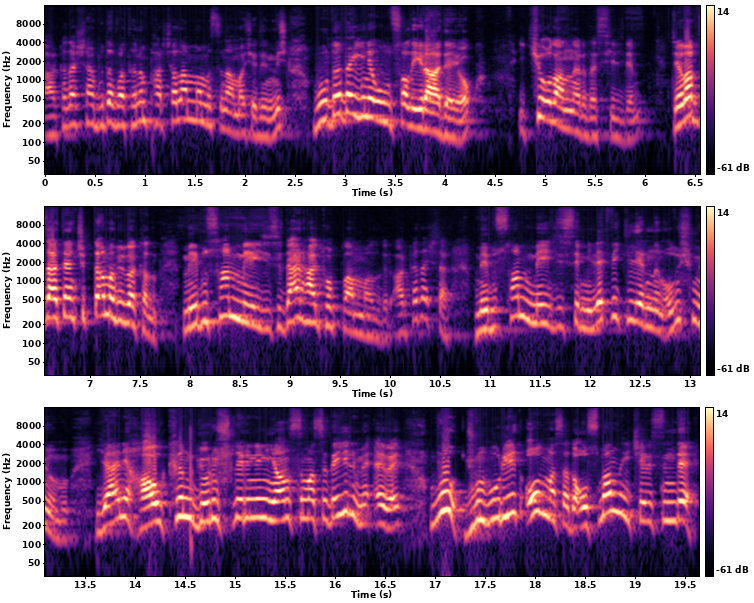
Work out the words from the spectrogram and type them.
Arkadaşlar bu da vatanın parçalanmamasına amaç edilmiş. Burada da yine ulusal irade yok. İki olanları da sildim. Cevap zaten çıktı ama bir bakalım. Mebusan Meclisi derhal toplanmalıdır. Arkadaşlar Mebusan Meclisi milletvekillerinden oluşmuyor mu? Yani halkın görüşlerinin yansıması değil mi? Evet. Bu cumhuriyet olmasa da Osmanlı içerisinde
